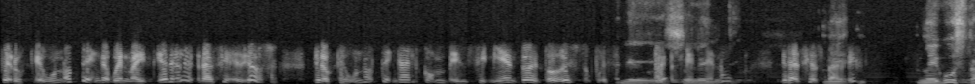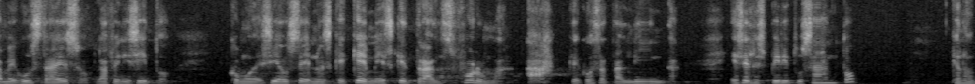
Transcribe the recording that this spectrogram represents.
pero que uno tenga, bueno, ahí tiene la gracia de Dios, pero que uno tenga el convencimiento de todo esto, pues realmente no. Gracias, Padre. Me, me gusta, me gusta eso, la felicito. Como decía usted, no es que queme, es que transforma. Ah, qué cosa tan linda. Es el Espíritu Santo que nos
